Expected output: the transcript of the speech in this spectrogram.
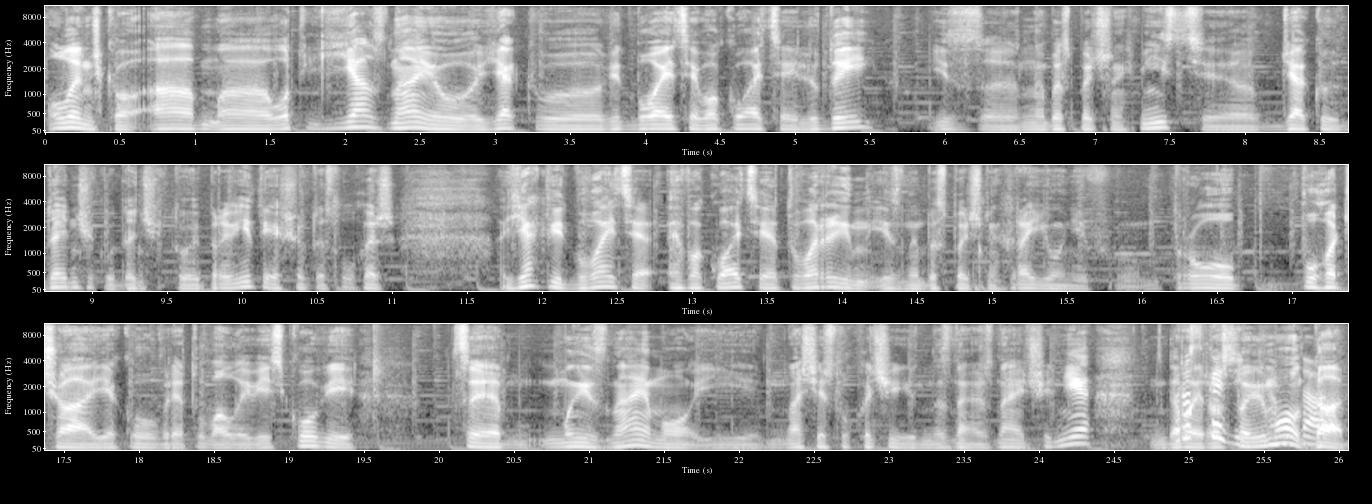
Оленочко, а е, от я знаю, як е, відбувається евакуація людей із е, небезпечних місць. Е, Дякую Денчику. Денчик, тобі привіт, якщо ти слухаєш. Як відбувається евакуація тварин із небезпечних районів? Про пугача, якого врятували військові. Це ми знаємо, і наші слухачі не знаю, знають чи ні. Давай Розкажіть розповімо. нам, да. так.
